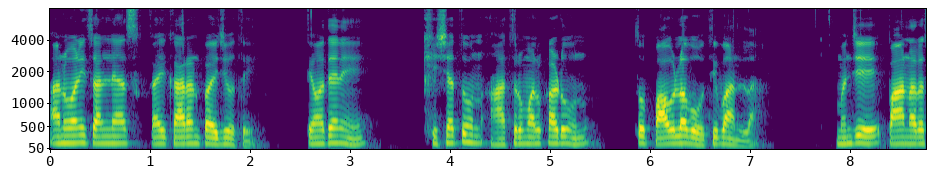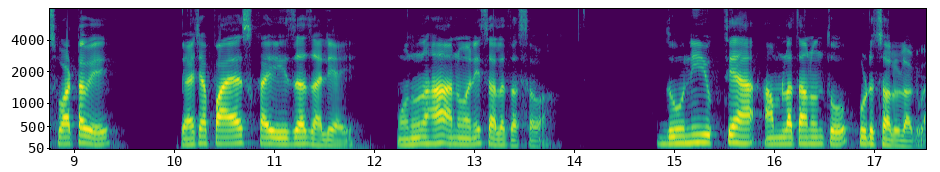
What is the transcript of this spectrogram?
अनवाणी चालण्यास काही कारण पाहिजे होते. तेव्हा त्याने खिशातून हातरुमाल काढून तो पावलाभोवती बांधला. म्हणजे पाहणारच वाटावे याच्या पायास काही इजा झाली आहे म्हणून हा अनवाणी चालत असावा. दोन्ही युक्त्या अंमलात आणून तो पुढे चालू लागला.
